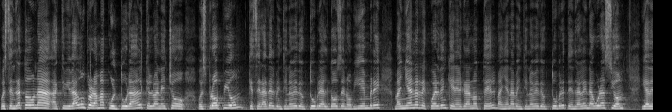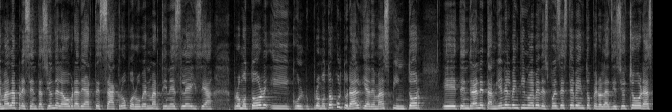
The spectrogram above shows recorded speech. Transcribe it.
pues tendrá toda una actividad, un programa cultural que lo han hecho pues propio, que será del 29 de octubre al 2 de noviembre. Mañana recuerden que en el Gran Hotel, mañana 29 de octubre, tendrá la inauguración y además la presentación de la obra de arte sacro por Rubén Martínez Leicia promotor y promotor cultural y además pintor eh, tendrán eh, también el 29 después de este evento, pero a las 18 horas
